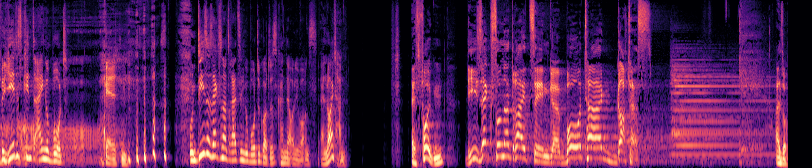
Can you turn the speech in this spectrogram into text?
für jedes Kind ein Gebot gelten. Und diese 613 Gebote Gottes kann der Oliver uns erläutern. Es folgen die 613 Gebote Gottes. Also,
